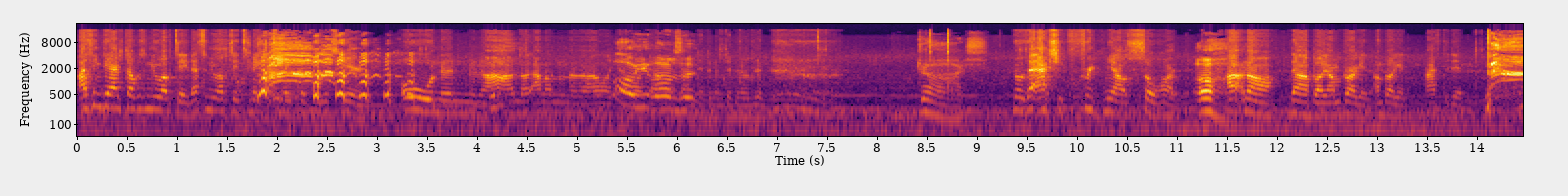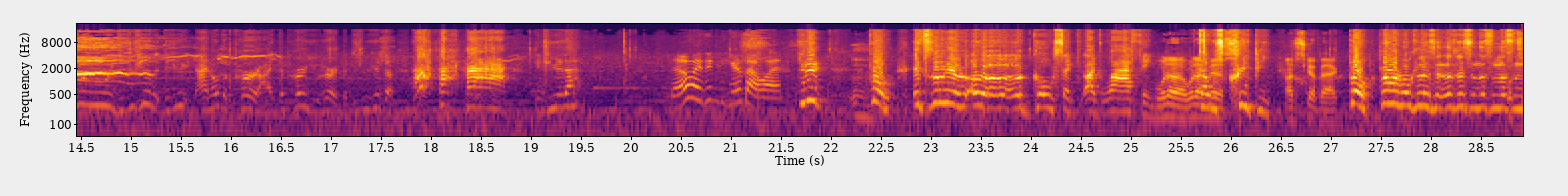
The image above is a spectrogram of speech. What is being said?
I think they actually, that was a new update. That's a new update to make, to make people scared. Oh, no, no, no, no. I don't, I don't, no, no, I don't like that. Oh, he loves it. dipping, I'm dipping, dipping. Gosh. No, that actually freaked me out so hard. Oh. I, no, no, I'm bugging. I'm bugging. I'm bugging. I have to dip. wait, did you hear the? Did you? I know the purr. I, the purr you heard, but did you hear the? Ha ha ha! Did you hear that? No, I didn't hear that one. You didn't, bro. It's literally a, a, a- a ghost like like laughing. What, uh, what I that was missed? creepy. I just got back. Bro, bro, bro, bro, listen, listen, listen, listen, What's up?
